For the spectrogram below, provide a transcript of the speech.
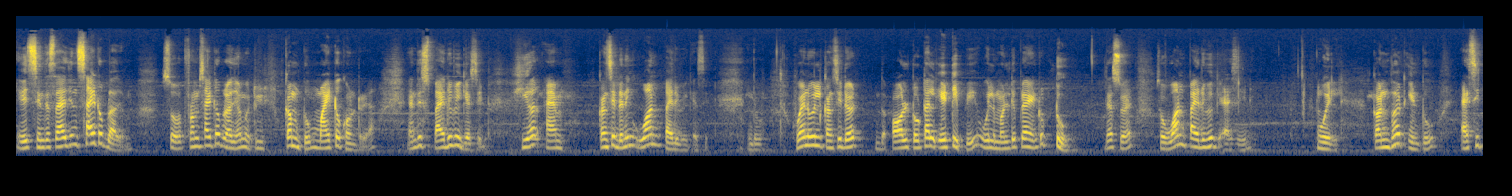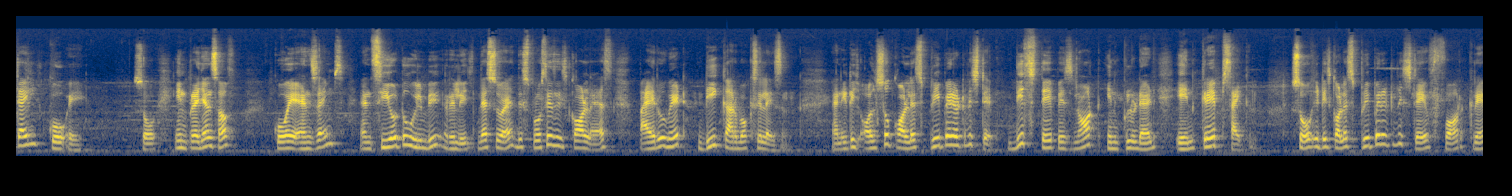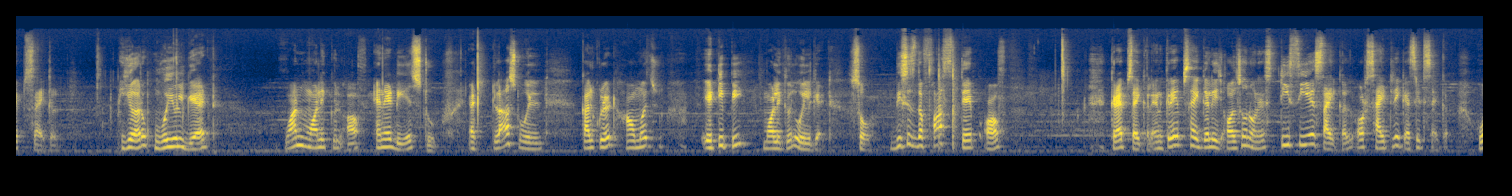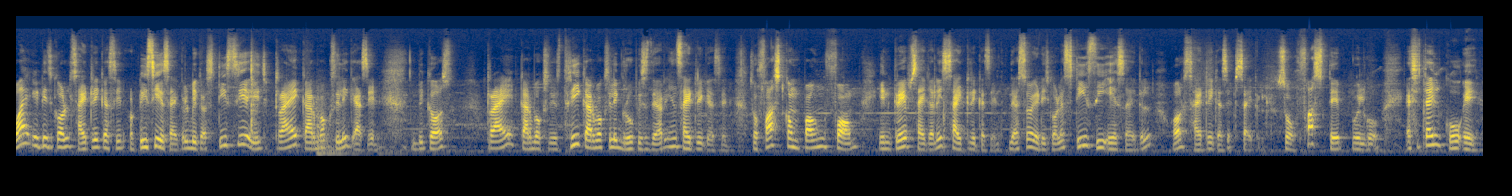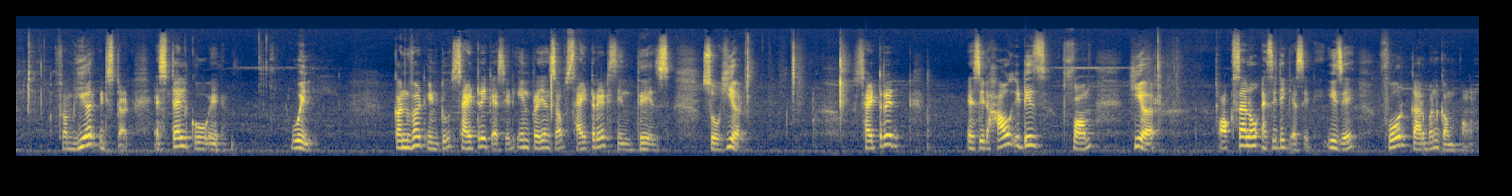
is synthesized in cytoplasm. So from cytoplasm it will come to mitochondria and this pyruvic acid here I am considering one pyruvic acid. And when we will consider the all total ATP will multiply into 2. That's why so one pyruvic acid will convert into acetyl CoA. So in presence of CoA enzymes and CO2 will be released. That's why this process is called as pyruvate decarboxylation and it is also called as preparatory step. This step is not included in Krebs cycle. So it is called as preparatory step for Krebs cycle. Here we will get one molecule of NADH2. At last we will calculate how much ATP molecule we will get. So this is the first step of Krebs cycle and Krebs cycle is also known as TCA cycle or citric acid cycle. Why it is called citric acid or TCA cycle? Because TCA is tricarboxylic acid because tricarboxylic three carboxylic group is there in citric acid. So first compound form in Krebs cycle is citric acid. That's why it is called as TCA cycle or citric acid cycle. So first step will go acetyl CoA. From here it start acetyl CoA will convert into citric acid in presence of citrate synthase. So here citrate acid how it is formed here oxaloacetic acid is a 4 carbon compound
